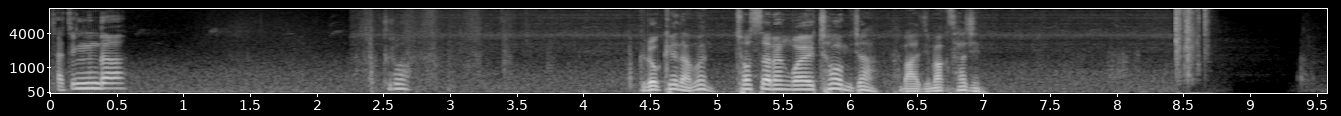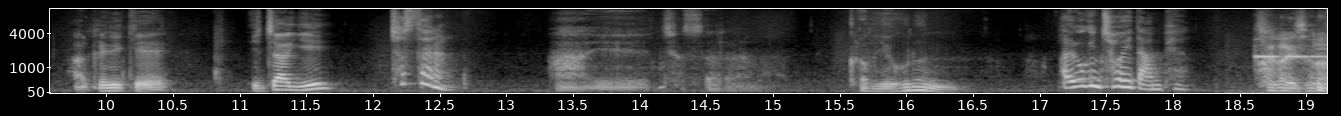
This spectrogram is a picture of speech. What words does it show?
자 찍는다 들어 그렇게 남은 첫사랑과의 처음이자 마지막 사진 아 그니까 이 짝이 첫사랑. 아 예 첫사랑. 그럼 이거는 아 여긴 저희 남편. 제가 이 사람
